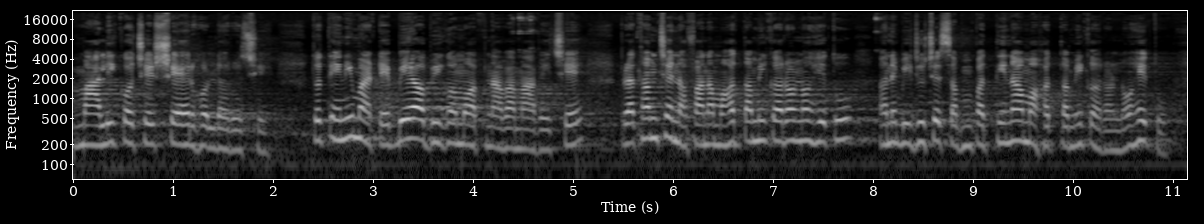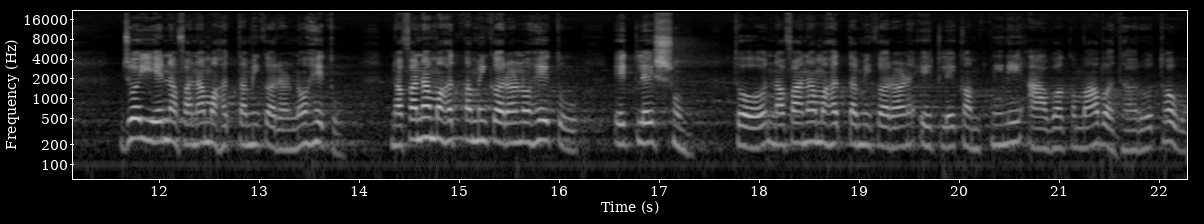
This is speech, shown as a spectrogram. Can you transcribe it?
માલિકો છે શેર હોલ્ડરો છે. તો તેની માટે બે અભિગમો અપનાવવામાં આવે છે. પ્રથમ છે નફાના મહત્તમીકરણનો હેતુ અને બીજું છે સંપત્તિના મહત્તમીકરણનો હેતુ. જોઈએ નફાના મહત્તમીકરણનો હેતુ. નફાના મહત્તમીકરણનો હેતુ એટલે શું? તો નફાના મહત્તમીકરણ એટલે કંપનીની આવકમાં વધારો થવો.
